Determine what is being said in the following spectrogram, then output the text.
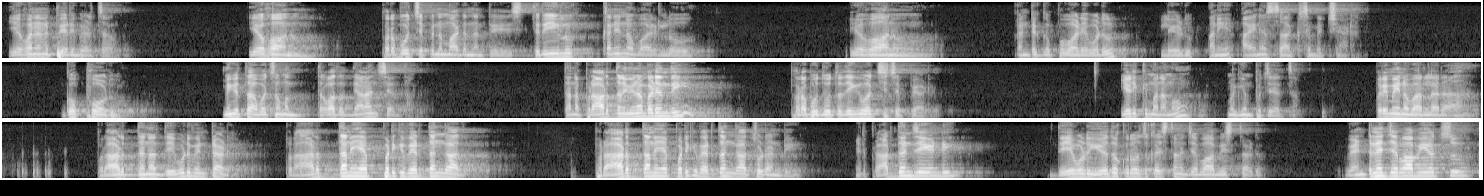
యోహాన్ అనే పేరు పెడతావు. యోహాను ప్రభు చెప్పిన మాట ఏంటంటే స్త్రీలు కనిన వారిలో యోహాను కంటే గొప్పవాడేవాడు? లేడు అని ఆయన సాక్ష్యం ఇచ్చాడు గొప్పోడు. మిగతా వచ్చిన మనం తర్వాత ధ్యానం చేద్దాం. తన ప్రార్థన వినబడింది. ప్రభుదూత దిగి వచ్చి చెప్పాడు. ఏడికి మనము ముగింపు చేద్దాం. ప్రియమైన వాళ్ళరా ప్రార్థన దేవుడు వింటాడు. ప్రార్థన ఎప్పటికీ వ్యర్థం కాదు. ప్రార్థన ఎప్పటికీ వ్యర్థం కాదు చూడండి. మీరు ప్రార్థన చేయండి. దేవుడు ఏదో ఒక రోజు ఖచ్చితంగా జవాబు ఇస్తాడు వెంటనే జవాబు ఇవ్వచ్చు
